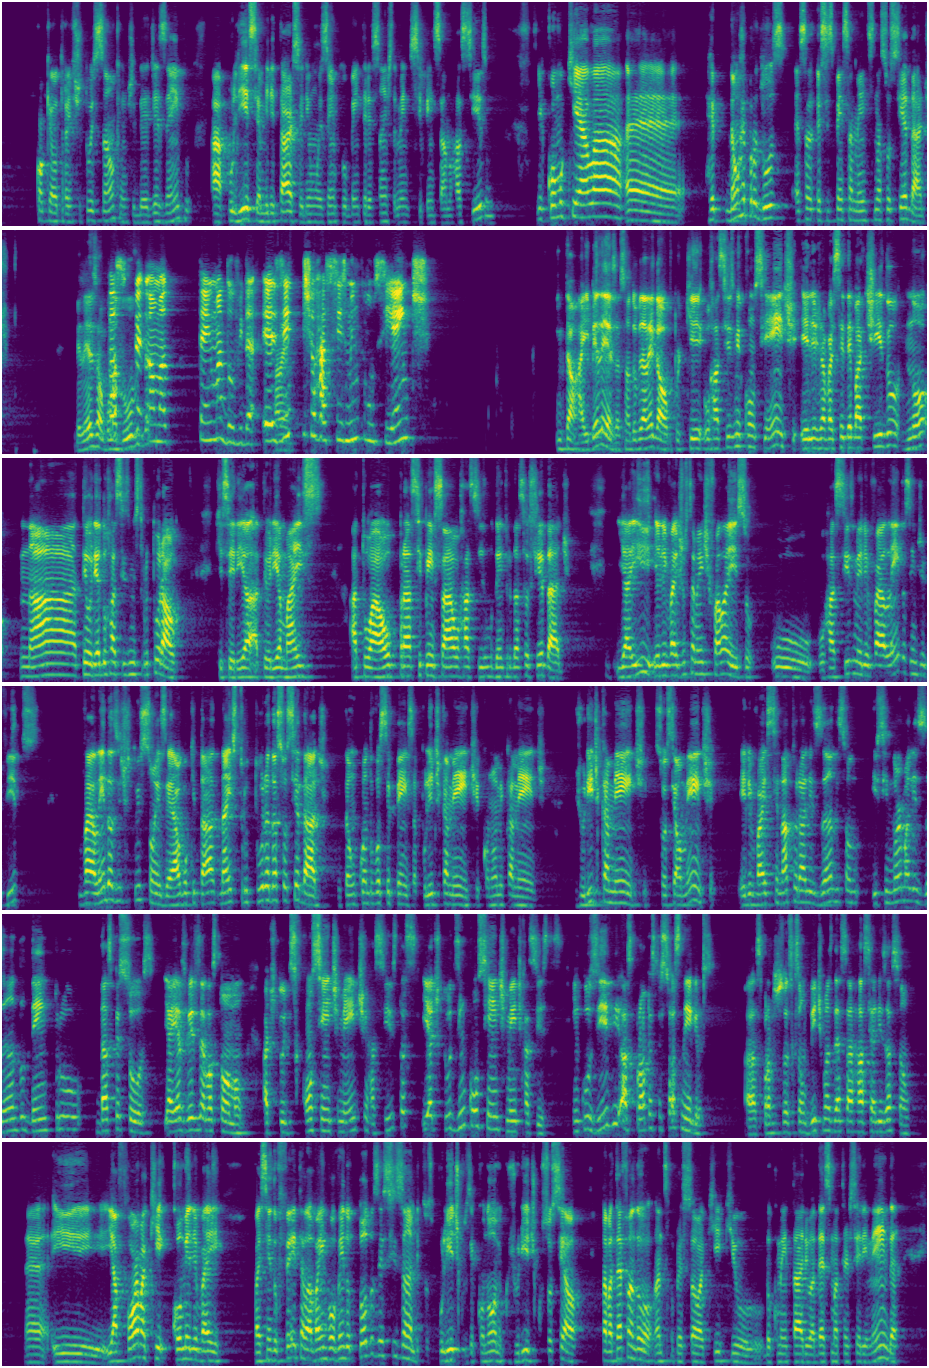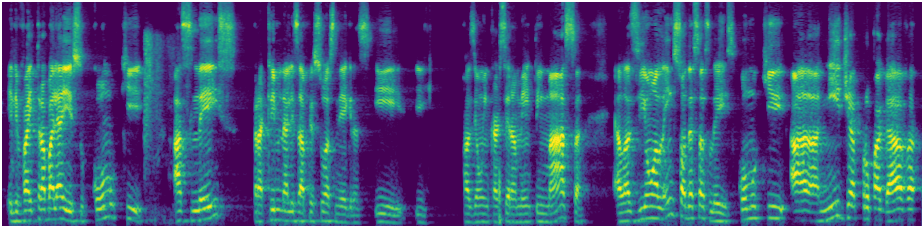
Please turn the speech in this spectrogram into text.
qualquer outra instituição que a gente dê de exemplo. A polícia militar seria um exemplo bem interessante também de se pensar no racismo e como que ela é, não reproduz essa, esses pensamentos na sociedade. Beleza? Alguma Posso dúvida? Uma... Tem uma dúvida. Existe ah, é. o racismo inconsciente? Então, aí beleza, essa é uma dúvida legal, porque o racismo inconsciente, ele já vai ser debatido no, na teoria do racismo estrutural, que seria a teoria mais atual para se pensar o racismo dentro da sociedade. E aí ele vai justamente falar isso, o, o racismo ele vai além dos indivíduos, vai além das instituições, é algo que está na estrutura da sociedade. Então, quando você pensa politicamente, economicamente, juridicamente, socialmente, ele vai se naturalizando e se normalizando dentro das pessoas. E aí, às vezes, elas tomam atitudes conscientemente racistas e atitudes inconscientemente racistas. inclusive as próprias pessoas negras, as próprias pessoas que são vítimas dessa racialização. Né? E, e, a forma que, como ele vai, vai sendo feito, ela vai envolvendo todos esses âmbitos, políticos, econômicos, jurídico, social. Estava até falando antes para o pessoal aqui que o documentário A 13ª Emenda, ele vai trabalhar isso, como que as leis para criminalizar pessoas negras e, e fazer um encarceramento em massa, elas iam além só dessas leis, como que a mídia propagava,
